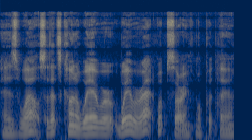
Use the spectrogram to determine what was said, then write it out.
as well. So that's kind of where we're where we're at. Whoops, sorry. We'll put the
